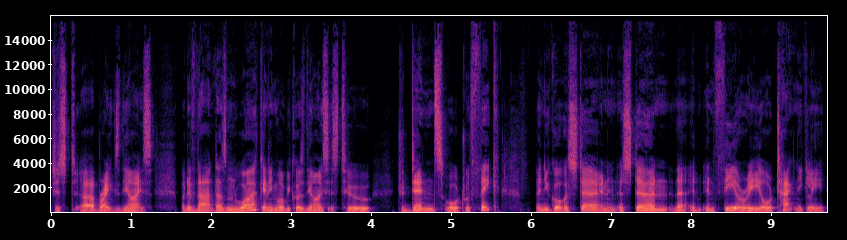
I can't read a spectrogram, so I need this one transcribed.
just uh, breaks the ice. But if that doesn't work anymore because the ice is too too dense or too thick, then you go astern. And astern, in, in theory or technically,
